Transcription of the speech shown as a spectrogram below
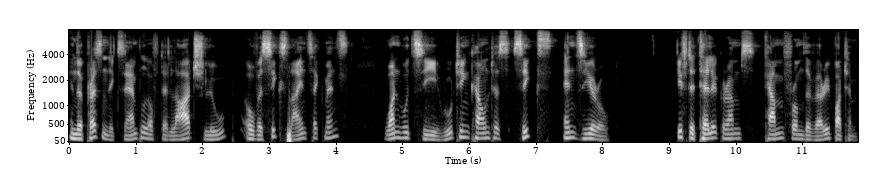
In the present example of the large loop over six line segments, one would see routing counters 6 and 0 if the telegrams come from the very bottom.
